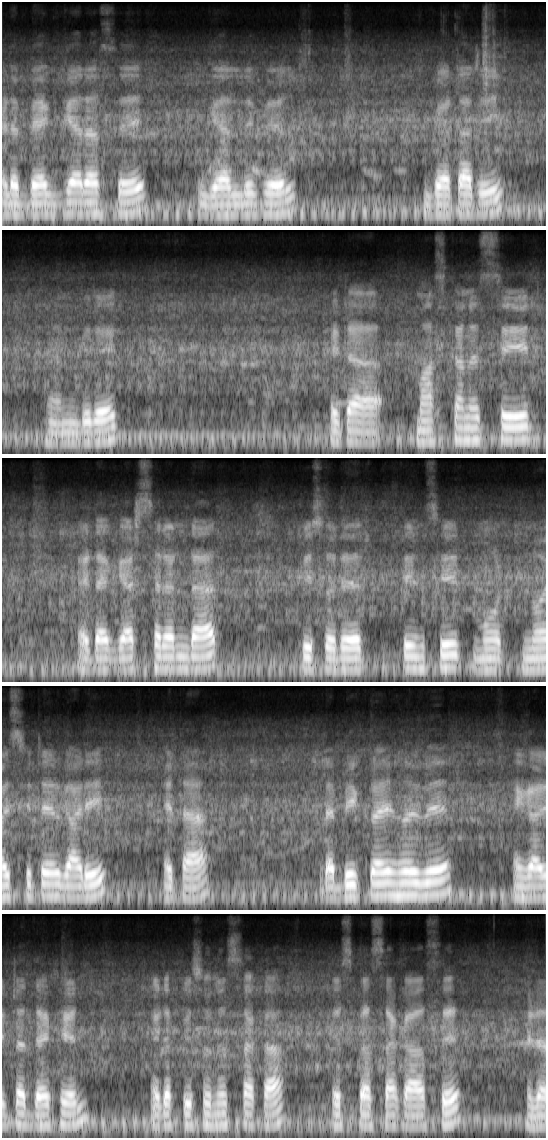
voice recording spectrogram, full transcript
এটা ব্যাক গিয়ার আছে, gear lever. Battery hand brake এটা মাঝখানের সিট এটা গ্যাস সিলিন্ডার পিছনের তিন সিট মোট নয় সিটের গাড়ি এটা। এটা বিক্রয় হইবে, এই গাড়িটা দেখেন, এটা পিছনের চাকা স্কার চাকা আছে এটা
